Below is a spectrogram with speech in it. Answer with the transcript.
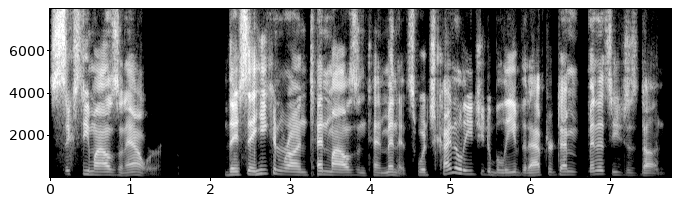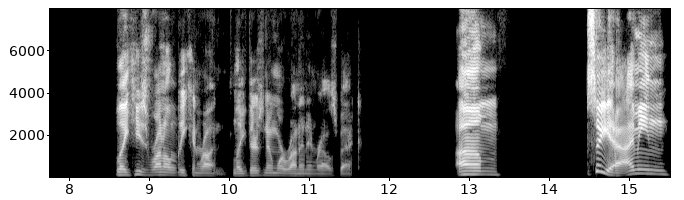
60 miles an hour. They say he can run 10 miles in 10 minutes, which kind of leads you to believe that after 10 minutes he's just done. Like he's run all he can run. Like there's no more running in Railsback. Um so yeah, I mean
